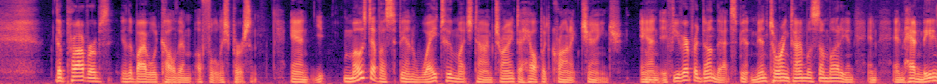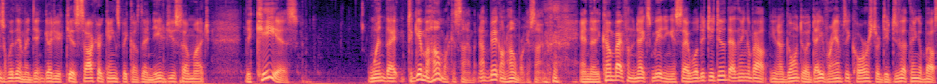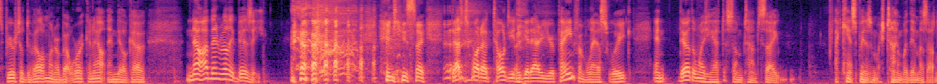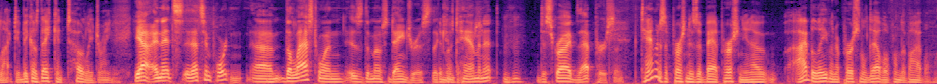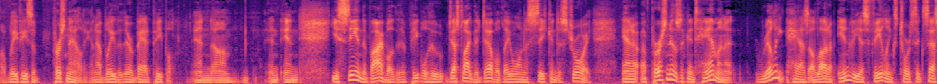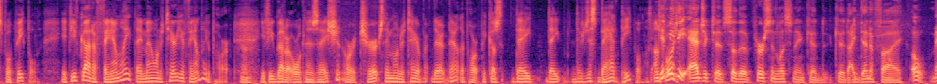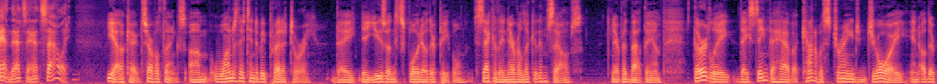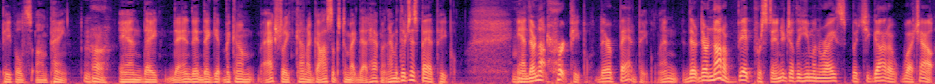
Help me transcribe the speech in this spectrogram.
The Proverbs in the Bible would call them a foolish person. And you, most of us spend way too much time trying to help a chronic change. And mm-hmm. if you've ever done that, spent mentoring time with somebody and, and, and had meetings with them and didn't go to your kids' soccer games because they needed you so much, the key is when they to give them a homework assignment. I'm big on homework assignment. and they come back from the next meeting and say, "Well, did you do that thing about you know going to a Dave Ramsey course, or did you do that thing about spiritual development, or about working out?" And they'll go, "No, I've been really busy." and you say, That's what I told you to get out of your pain from last week. And they're the ones you have to sometimes say, I can't spend as much time with them as I'd like to because they can totally drain you. Yeah, and that's that's important. Um, the last one is the most dangerous. The, The contaminant. Describe that person. Tammany is a person who's a bad person. You know, I believe in a personal devil from the Bible. I believe he's a personality, and I believe that they're bad people. And um, and and you see in the Bible that there are people who, just like the devil, they want to seek and destroy. And a, a person who's a contaminant really has a lot of envious feelings towards successful people. If you've got a family, they may want to tear your family apart. If you've got an organization or a church, they want to tear their, their apart because they they they're just bad people. Give me the adjective so the person listening could could identify. Oh man, that's Aunt Sally. Yeah, okay, several things. Um, one is they tend to be predatory. They they use and exploit other people. Second, they never look at themselves. It's never about them. Thirdly, they seem to have a kind of a strange joy in other people's um, pain. Huh. And they, they and then they get become actually kind of gossips to make that happen. I mean, they're just bad people. And they're not hurt people; they're bad people, and they're they're not a big percentage of the human race. But you got to watch out,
